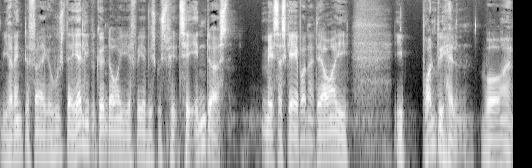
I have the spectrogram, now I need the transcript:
vi har vendt det før. Jeg kan huske, da jeg lige begyndte over i FB, at vi skulle til indendørs mesterskaberne, derovre i, i Brøndbyhallen, hvor, øh,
